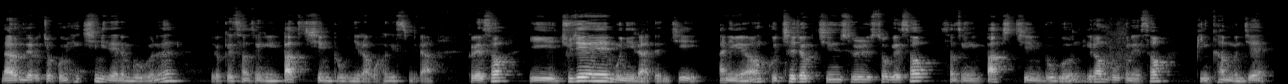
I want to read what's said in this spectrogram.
나름대로 조금 핵심이 되는 부분은 이렇게 선생님이 빡친 부분이라고 하겠습니다. 그래서 이 주제문이라든지 아니면 구체적 진술 속에서 선생님 빡친 부분 이런 부분에서 빈칸 문제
